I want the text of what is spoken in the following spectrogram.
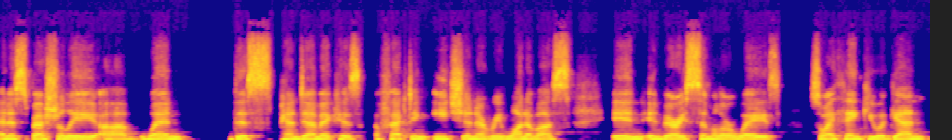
And especially uh, when this pandemic is affecting each and every one of us in, in very similar ways. So I thank you again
